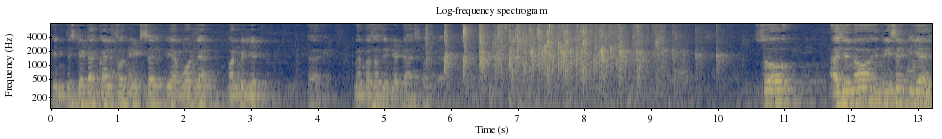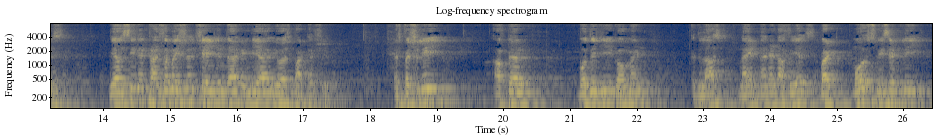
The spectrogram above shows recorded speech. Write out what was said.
in the state of California itself, we have more than 1 million uh, members of the Indian diaspora. So as you know, in recent years, we have seen a transformational change in the India-US partnership, especially after Modi government in the last nine, nine and a half years, but most recently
